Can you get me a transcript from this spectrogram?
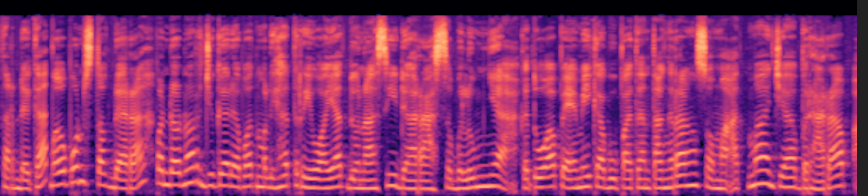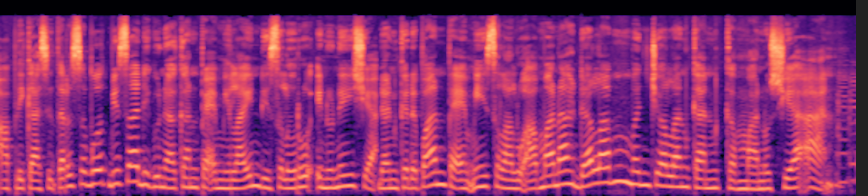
terdekat maupun stok darah, pendonor juga dapat melihat riwayat donasi darah sebelumnya. Ketua PMI Kabupaten Tangerang Soma Atmaja berharap aplikasi tersebut bisa digunakan PMI lain di seluruh Indonesia dan ke depan PMI selalu amanah dalam menjalankan menjalankan kemanusiaan.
